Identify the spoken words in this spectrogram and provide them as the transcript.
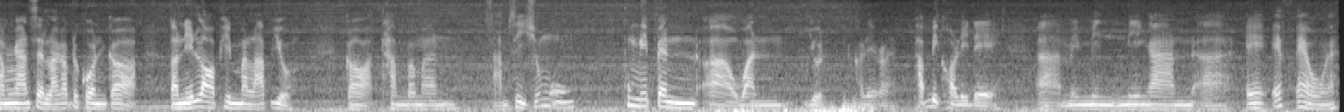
ทำงานเสร็จแล้วครับทุกคนก็ตอนนี้รอพิมพ์มารับอยู่ ก็ทำประมาณ 3-4 ชั่วโมง พรุ่งนี้เป็นวันหยุดเขาเรียกอะไร Public Holiday มีมีมีงานอ่า AFL นะ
